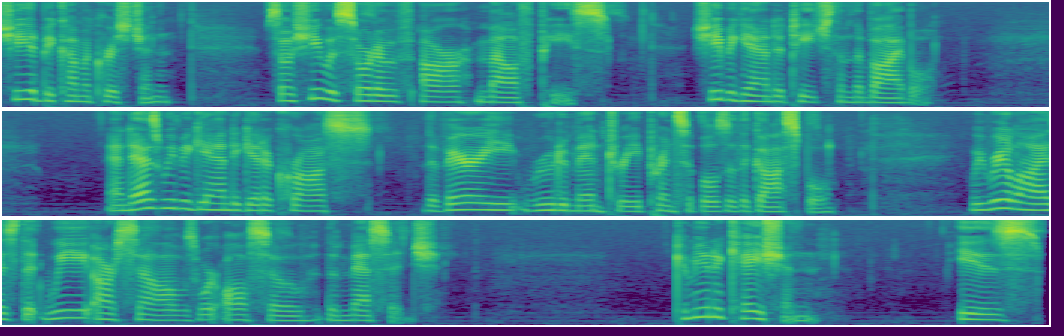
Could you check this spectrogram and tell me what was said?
She had become a Christian, so she was sort of our mouthpiece. She began to teach them the Bible. And as we began to get across the very rudimentary principles of the gospel, we realized that we ourselves were also the message. Communication is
